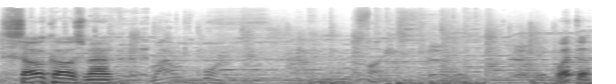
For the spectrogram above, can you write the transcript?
So close, man. What the?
